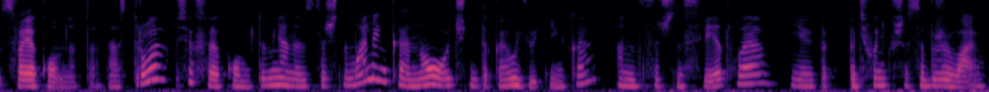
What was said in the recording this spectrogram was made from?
своя комната. Нас трое, у всех своя комната. У меня она достаточно маленькая, но очень такая уютненькая. Она достаточно светлая, я ее так потихоньку сейчас обживаю.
